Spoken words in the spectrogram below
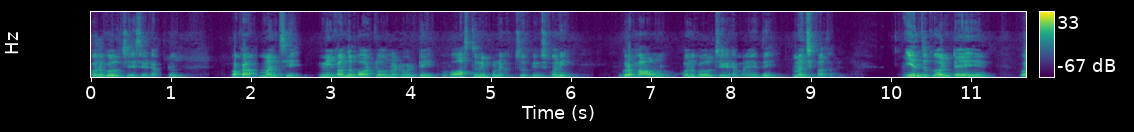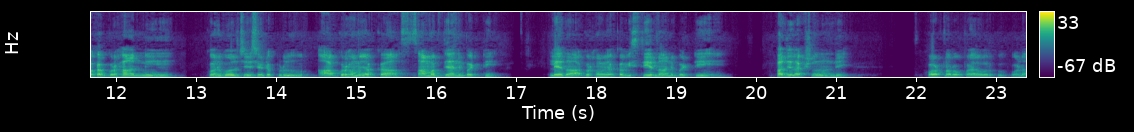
కొనుగోలు చేసేటప్పుడు ఒక మంచి మీకు అందుబాటులో ఉన్నటువంటి వాస్తు నిపుణుడికి చూపించుకొని గృహాలను కొనుగోలు చేయడం అనేది మంచి పద్ధతి. ఎందుకు అంటే ఒక గృహాన్ని కొనుగోలు చేసేటప్పుడు ఆ గృహం యొక్క సామర్థ్యాన్ని బట్టి లేదా ఆ గృహం యొక్క విస్తీర్ణాన్ని బట్టి పది లక్షల నుండి కోట్ల రూపాయల వరకు కూడా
